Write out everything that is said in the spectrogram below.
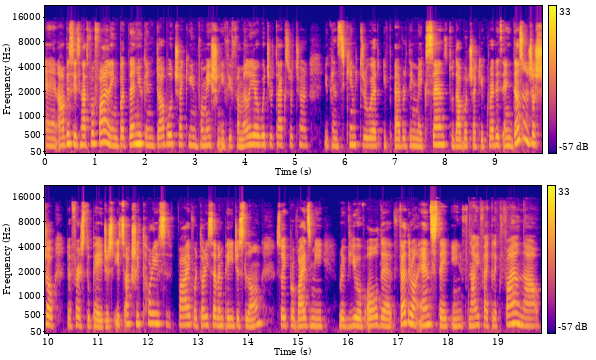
and obviously it's not for filing but then you can double check your information. If you're familiar with your tax return you can skim through it if everything makes sense to double check your credits. And it doesn't just show the first two pages. It's actually 35 or 37 pages long. So it provides me review of all the federal and state info now if i click file now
